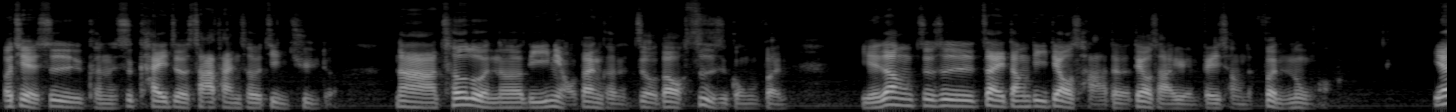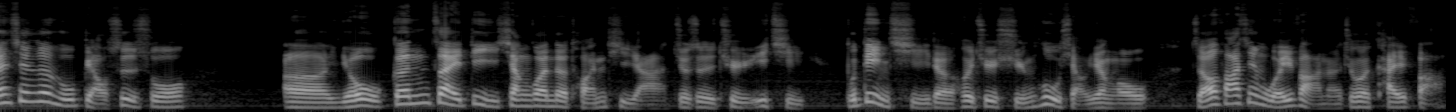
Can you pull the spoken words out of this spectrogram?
而且是可能是开着沙滩车进去的，那车轮呢离鸟蛋可能只有到四十公分，也让就是在当地调查的调查员非常的愤怒哦。宜安县政府表示说。呃，有跟在地相关的团体啊，就是去一起不定期的会去巡护小燕鸥，只要发现违法呢，就会开罚。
